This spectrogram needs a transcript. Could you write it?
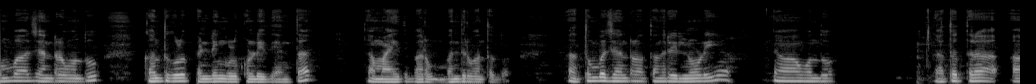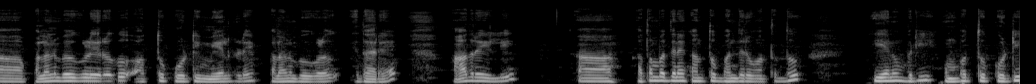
ತುಂಬ ಜನರ ಒಂದು ಕಂತುಗಳು ಪೆಂಡಿಂಗ್ ಉಳ್ಕೊಂಡಿದೆ ಅಂತ ಮಾಹಿತಿ ಬರ್, ಬಂದಿರುವಂಥದ್ದು. ತುಂಬ ಜನರು ಅಂತಂದರೆ ಇಲ್ಲಿ ನೋಡಿ ಒಂದು ಹತ್ತತ್ರ ಫಲಾನುಭವಿಗಳು ಇರೋದು ಹತ್ತು ಕೋಟಿ ಮೇಲ್ಗಡೆ ಫಲಾನುಭವಿಗಳು ಇದ್ದಾರೆ. ಆದರೆ ಇಲ್ಲಿ ಹತ್ತೊಂಬತ್ತನೇ ಕಂತು ಬಂದಿರುವಂಥದ್ದು ಏನು? ಬರೀ ಒಂಬತ್ತು ಕೋಟಿ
